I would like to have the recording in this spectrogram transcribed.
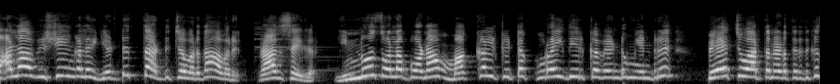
பல விஷயங்களை எடுத்து அடிச்சவர் தான் அவர் ராஜசேகர். இன்னும் சொல்ல போனா மக்கள் கிட்ட குறை தீர்க்க வேண்டும் என்று பேச்சுவார்த்தை நடத்துறதுக்கு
